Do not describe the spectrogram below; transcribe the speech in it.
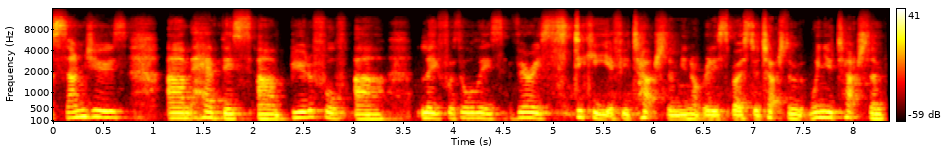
Sundews um, have this uh, beautiful uh, leaf with all these very sticky. If you touch them, you're not really supposed to touch them. When you touch them,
